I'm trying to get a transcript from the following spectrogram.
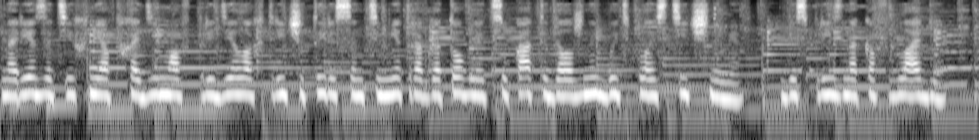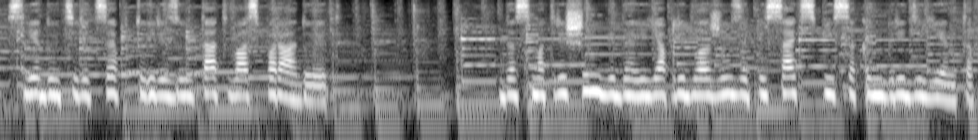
Нарезать их необходимо в пределах 3-4 см. Готовые цукаты должны быть пластичными, без признаков влаги. Следуйте рецепту и результат вас порадует. Досмотришь видео и я предложу записать список ингредиентов.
